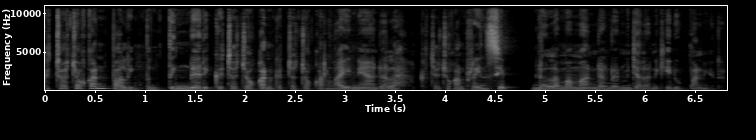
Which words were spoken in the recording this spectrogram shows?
kecocokan paling penting dari kecocokan-kecocokan lainnya adalah kecocokan prinsip dalam memandang dan menjalani kehidupan gitu.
